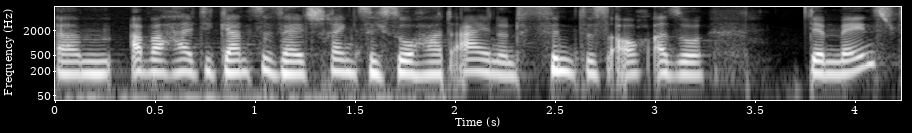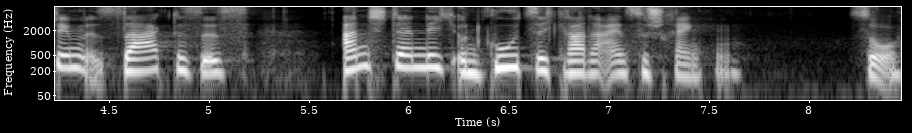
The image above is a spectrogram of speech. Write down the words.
Ähm, aber halt die ganze Welt schränkt sich so hart ein und findet es auch, also der Mainstream sagt, es ist anständig und gut, sich gerade einzuschränken. So.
